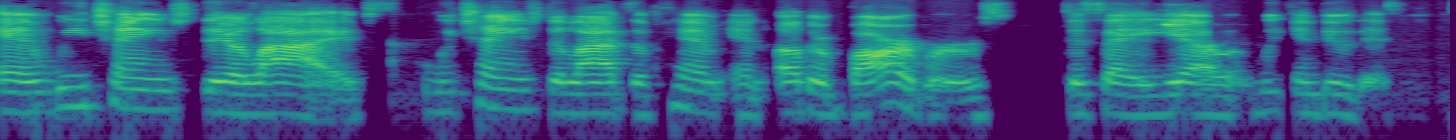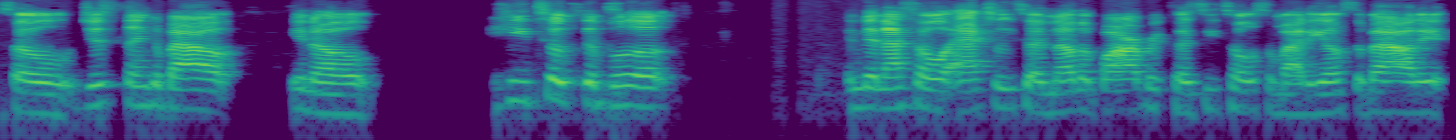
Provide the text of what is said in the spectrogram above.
and we changed their lives. We changed the lives of him and other barbers to say, yeah, we can do this. So just think about, you know, he took the book and then I sold actually to another barber because he told somebody else about it.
